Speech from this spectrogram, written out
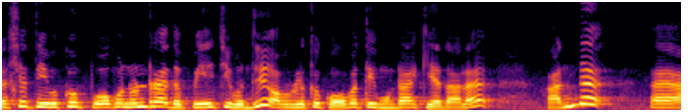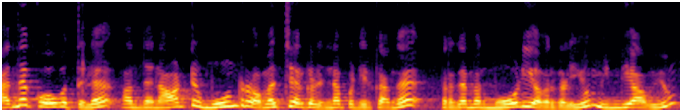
லட்சத்தீவுக்கு போகணுன்ற அந்த பேச்சு வந்து அவர்களுக்கு கோபத்தை உண்டாக்கியதால் அந்த அந்த கோபத்தில் அந்த நாட்டு மூன்று அமைச்சர்கள் என்ன பண்ணியிருக்காங்க? பிரதமர் மோடி அவர்களையும் இந்தியாவையும்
